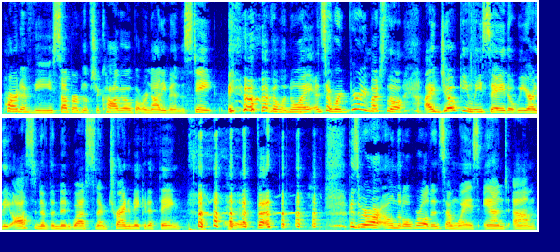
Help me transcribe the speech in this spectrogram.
part of the suburbs of Chicago, but we're not even in the state of Illinois, and so we're very much the. I jokingly say that we are the Austin of the Midwest, and I'm trying to make it a thing, but because we're our own little world in some ways, and. Um,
